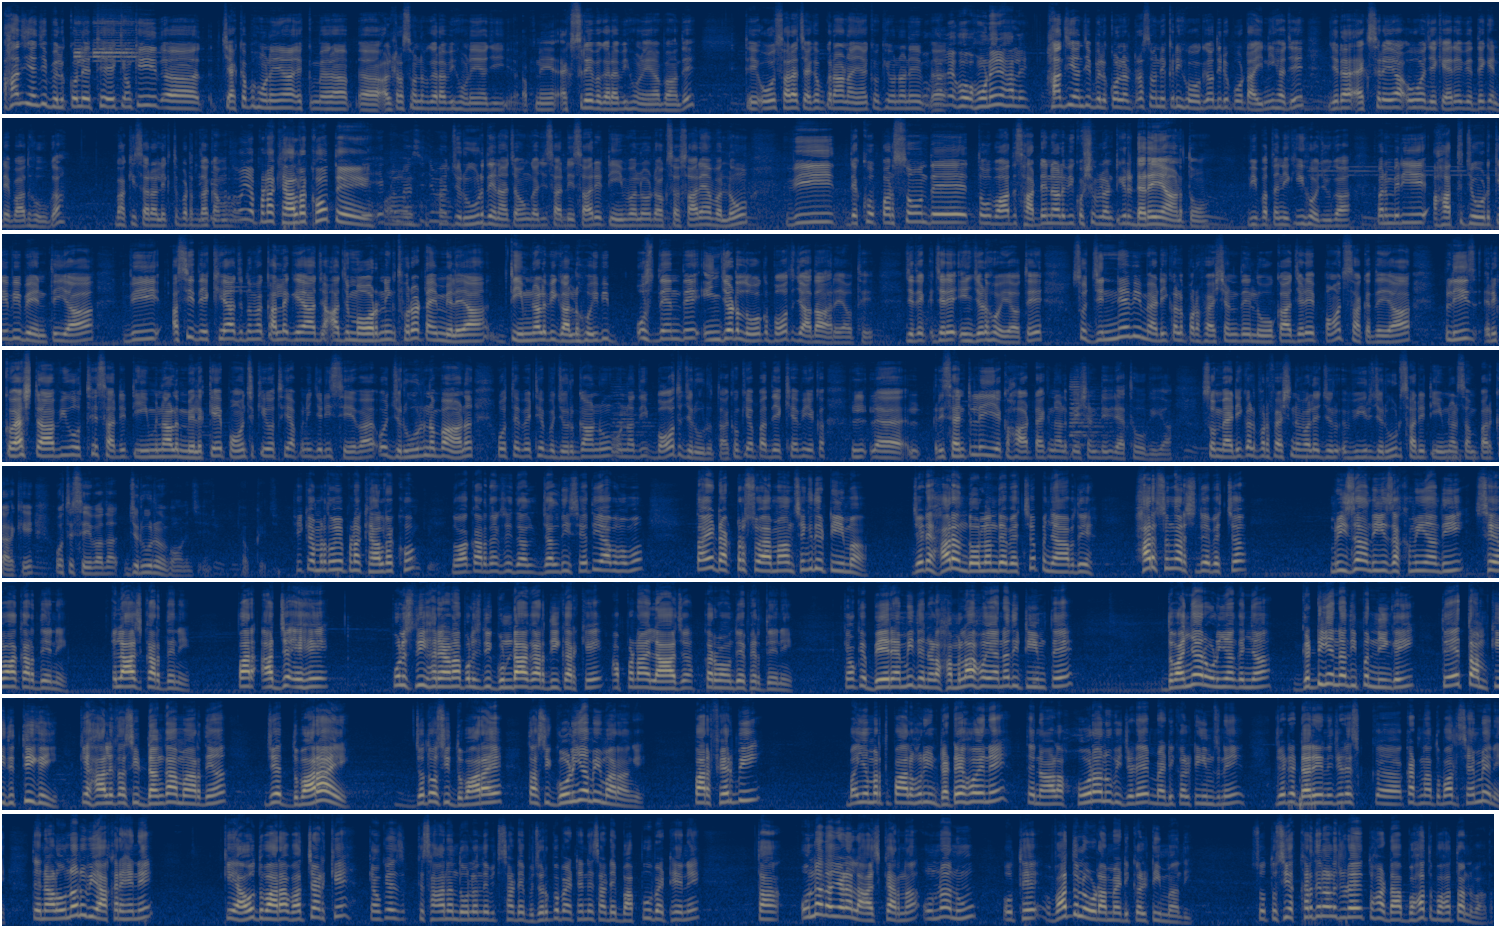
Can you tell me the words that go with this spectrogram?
ਹਾਂਜੀ ਹਾਂਜੀ ਬਿਲਕੁਲ ਇੱਥੇ ਕਿਉਂਕਿ ਚੈੱਕਅਪ ਹੋਣੇ ਆ ਇੱਕ ਮੇਰਾ ਅਲਟਰਾਸਾਊਂਡ ਵਗੈਰਾ ਵੀ ਹੋਣੇ ਆ ਜੀ ਆਪਣੇ ਐਕਸ-ਰੇ ਵਗੈਰਾ ਵੀ ਹੋਣੇ ਆ ਬਾਂਹ ਦੇ ਤੇ ਉਹ ਸਾਰਾ ਚੈੱਕਅਪ ਕਰਾਉਣ ਆਏ ਆ ਕਿਉਂਕਿ ਉਹਨਾਂ ਨੇ ਅ, ਹਾਲੇ ਹੋ- ਹੋਣੇ ਨੇ ਹਾਲੇ? ਹਾਂਜੀ ਹਾਂਜੀ ਬਿਲਕੁਲ ਅਲਟਰਾਸਾਊਂਡ ਇੱਕ ਵਾਰੀ ਹੋ ਗਿਆ ਉਹਦੀ ਰਿਪੋਰਟ ਆਈ ਨਹੀਂ ਹਜੇ। ਜਿਹੜਾ ਐਕਸ-ਰੇ ਆ ਉਹ ਹਜੇ ਕਹਿ ਰਹੇ ਵੀ ਅੱਧੇ ਘੰਟੇ ਬਾਅਦ ਹੋਊਗਾ। ਬਾਕੀ ਸਾਰਾ ਲਿਖਤ ਪੜਤ ਦਾ ਕੰਮ ਹੋ ਭਾਈ ਆਪਣਾ ਖਿਆਲ ਰੱਖੋ ਤੇ ਇੱਕ ਮੈਸੇਜ ਮੈਂ ਜ਼ਰੂਰ ਦੇਣਾ ਚਾਹੂੰਗਾ ਜੀ ਸਾਡੀ ਸਾਰੀ ਟੀਮ ਵੱਲੋਂ ਡਾਕਟਰ ਸਾਹਿਬ ਸਾਰਿਆਂ ਵੱਲੋਂ ਵੀ ਦੇਖੋ ਪਰਸੋਂ ਦੇ ਤੋਂ ਬਾਅਦ ਸਾਡੇ ਨਾਲ ਵੀ ਕੁਝ ਵਲੰਟੀਅਰ ਡਰੇ ਆਣ ਤੋਂ ਵੀ ਪਤਾ ਨਹੀਂ ਕੀ ਹੋ ਜਾਊਗਾ। ਪਰ ਮੇਰੀ ਇਹ ਹੱਥ ਜੋੜ ਕੇ ਵੀ ਬੇਨਤੀ ਆ ਵੀ ਅਸੀਂ ਦੇਖਿਆ ਜਦੋਂ ਮੈਂ ਕੱਲ ਗਿਆ ਜਾਂ ਅੱਜ ਮਾਰਨਿੰਗ ਥੋੜਾ ਟਾਈਮ ਮਿਲਿਆ ਟੀਮ ਨਾਲ ਵੀ ਗੱਲ ਹੋਈ ਵੀ ਉਸ ਦਿਨ ਦੇ ਇੰਜਰਡ ਲੋਕ ਬਹੁਤ ਜ਼ਿਆਦਾ ਆ ਰਹੇ ਆ ਉੱਥੇ, ਜਿਹਦੇ ਜਿਹੜੇ ਇੰਜਰਡ ਹੋਏ ਆ ਉੱਥੇ। ਸੋ ਜਿੰਨੇ ਵੀ ਮੈਡੀਕਲ ਪ੍ਰੋਫੈਸ਼ਨ ਦੇ ਲੋਕ ਆ ਜਿਹੜੇ ਪਹੁੰਚ ਸਕਦੇ ਆ ਪਲੀਜ਼ ਰਿਕੁਐਸਟ ਆ ਵੀ ਉਹ ਉੱਥੇ ਸਾਡੀ ਟੀਮ ਨਾਲ ਮਿਲ ਕੇ ਪਹੁੰਚ ਕੇ ਉੱਥੇ ਆਪਣੀ ਜਿਹੜੀ ਸੇਵਾ ਹੈ, ਉਹ ਜ਼ਰੂਰ ਨਿਭਾਉਣ। ਉੱਥੇ ਬੈਠੇ ਬਜ਼ੁਰਗਾਂ ਨੂੰ ਉਹਨਾਂ ਦੀ ਬਹੁਤ ਜ਼ਰੂਰਤ ਆ, ਕਿਉਂਕਿ ਆਪਾਂ ਦੇਖਿਆ ਵੀ ਇੱਕ ਰੀਸੈਂਟਲੀ ਇੱਕ ਹਾਰਟ ਅਟੈਕ ਨਾਲ ਪੇਸ਼ੈਂਟ ਦੀ ਡੈਥ ਹੋ ਗਈ ਆ। ਸੋ ਮੈਡੀਕਲ ਪ੍ਰੋਫੈਸ਼ਨ ਵਾਲੇ ਜ਼ਰੂ- ਵੀਰ ਜ਼ਰੂਰ ਸਾਡੀ ਟੀਮ ਨਾਲ ਸੰਪਰਕ ਕਰਕੇ ਉੱਥੇ ਸੇਵਾ ਦਾ ਜ਼ਰੂਰ ਨਿਭਾਉਣ ਜੀ। ਓਕੇ ਜੀ। ਠੀਕ ਹੈ, ਅਮਰਤ ਭਾਈ ਆਪਣਾ ਖਿਆਲ ਰੱਖੋ। ਦੁਆ ਕਰਦੇ ਹਾਂ ਕਿ ਤੁਸੀਂ ਜਲ- ਜਲਦੀ ਸਿਹਤਯਾਬ ਹੋਵੋ। ਤਾਂ ਇਹ ਡਾਕਟਰ ਸੁਲੈਮਾਨ ਸਿੰਘ ਦੀ ਟੀਮ ਆ, ਜਿਹੜੇ ਹਰ ਅੰਦੋਲਨ ਦੇ ਵਿੱਚ, ਪੰਜਾਬ ਦੇ ਹਰ ਸੰਘਰਸ਼ ਦੇ ਵਿੱਚ ਮਰੀਜ਼ਾਂ ਦੀ, ਜ਼ਖਮੀਆਂ ਦੀ ਸੇਵਾ ਕਰਦੇ ਨੇ, ਇਲਾਜ ਕਰਦੇ ਨੇ। ਪਰ ਅੱਜ ਇਹ ਪੁਲਿਸ ਦੀ, ਹਰਿਆਣਾ ਪੁਲਿਸ ਦੀ ਗੁੰਡਾਗਰਦੀ ਕਰਕੇ ਆਪਣਾ ਇਲਾਜ ਕਰਵਾਉਂਦੇ ਫਿਰਦੇ ਨੇ। ਕਿਉਂਕਿ ਬੇਰਹਿਮੀ ਦੇ ਨਾਲ ਹਮਲਾ ਹੋਇਆ ਇਹਨਾਂ ਦੀ ਟੀਮ ਤੇ, ਦਵਾਈਆਂ ਰੋਲੀਆਂ ਗਈਆਂ, ਗੱਡੀ ਇਹਨਾਂ ਦੀ ਭੰਨੀ ਗਈ ਤੇ ਇਹ ਧਮਕੀ ਦਿੱਤੀ ਗਈ ਕਿ ਹਾਲੇ ਤਾਂ ਅਸੀਂ ਡਾਂਗਾ ਮਾਰਦੇ ਹਾਂ ਜੇ ਦੁਬਾਰਾ ਇਹ ਜਦੋਂ ਅਸੀਂ ਦੁਬਾਰਾ ਆਏ ਤਾਂ ਅਸੀਂ ਗੋਲੀਆਂ ਵੀ ਮਾਰਾਂਗੇ। ਪਰ ਫਿਰ ਵੀ ਬਾਈ ਅਮਰਤਪਾਲ ਹੋਰੀ ਡਟੇ ਹੋਏ ਨੇ ਤੇ ਨਾਲ ਹੋਰਾਂ ਨੂੰ ਵੀ ਜਿਹੜੇ ਮੈਡੀਕਲ ਟੀਮਸ ਨੇ ਜਿਹੜੇ ਡਰੇ ਨੇ ਜਿਹੜੇ ਇਸ, ਅ, ਘਟਨਾ ਤੋਂ ਬਾਅਦ ਸਹਿਮੇ ਨੇ ਤੇ ਨਾਲ ਉਹਨਾਂ ਨੂੰ ਵੀ ਆਖ ਰਹੇ ਨੇ ਕਿ ਆਓ ਦੁਬਾਰਾ ਵੱਧ ਚੜ ਕੇ ਕਿਉਂਕਿ ਕਿਸਾਨ ਅੰਦੋਲਨ ਦੇ ਵਿੱਚ ਸਾਡੇ ਬਜ਼ੁਰਗ ਬੈਠੇ ਨੇ ਸਾਡੇ ਬਾਪੂ ਬੈਠੇ ਨੇ ਤਾਂ ਉਹਨਾਂ ਦਾ ਜਿਹੜਾ ਇਲਾਜ ਕਰਨਾ ਉਹਨਾਂ ਨੂੰ ਉੱਥੇ ਵੱਧ ਲੋੜ ਆ ਮੈਡੀਕਲ ਟੀਮਾਂ ਦੀ। ਸੋ ਤੁਸੀਂ ਅੱਖਰ ਦੇ ਨਾਲ ਜੁੜੇ ਤੁਹਾਡਾ ਬਹੁਤ ਬਹੁਤ ਧੰਨਵਾਦ।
